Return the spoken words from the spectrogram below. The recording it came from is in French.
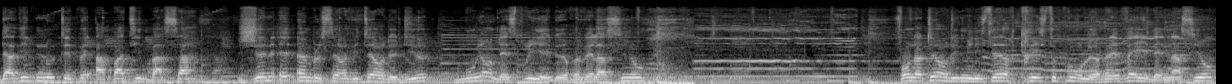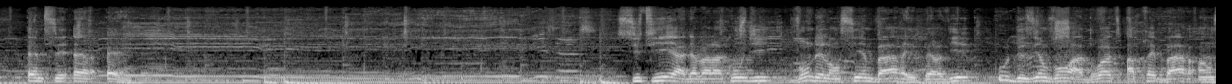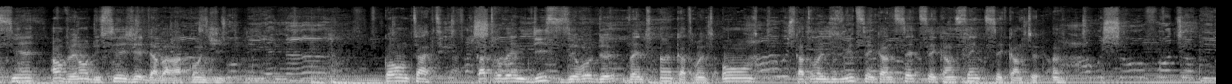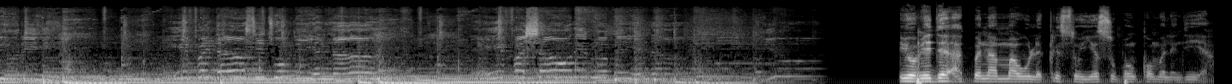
David Noutepe Apati Bassa, jeune et humble serviteur de Dieu, bouillant d'esprit et de révélation, fondateur du ministère Christ pour le réveil des nations, MCRN. Situé à Davarakondi, vont de l'ancien bar épervier ou deuxième vont à droite après bar ancien en venant du CG Davarakondi. Contact 90 02 21 91 98 57 55 51. yo miede akpe na mawu le kristo yesu ƒe ŋkɔme le ŋdi ya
